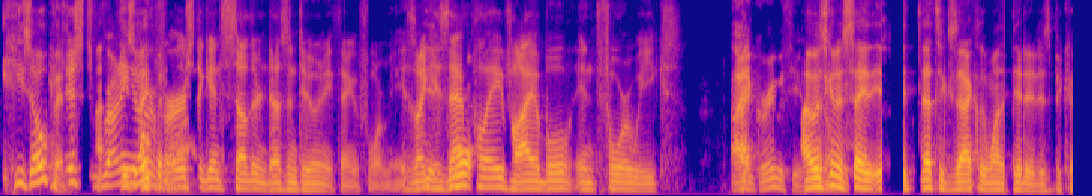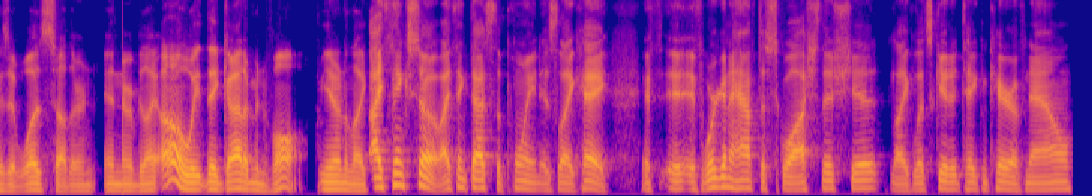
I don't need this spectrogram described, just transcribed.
he's open. Just running a reverse a against Southern doesn't do anything for me. It's like, is that play viable in four weeks? I, I agree with you. I was going to say it, that's exactly why they did it is because it was Southern, and they would be like, "Oh, we, they got him involved," you know, and like I think so. I think that's the point. Is like, hey, if if we're gonna have to squash this shit, like let's get it taken care of now.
